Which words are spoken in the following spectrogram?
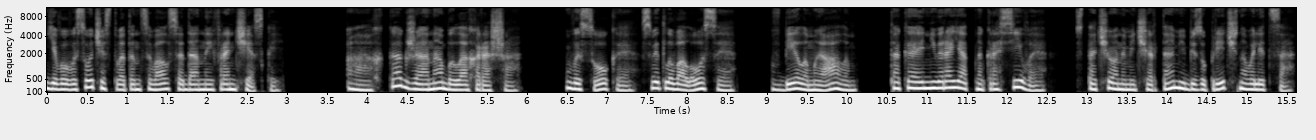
Его высочество танцевал с данной Франческой. Ах, как же она была хороша. Высокая, светловолосая, в белом и алом, такая невероятно красивая, с точёными чертами безупречного лица.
